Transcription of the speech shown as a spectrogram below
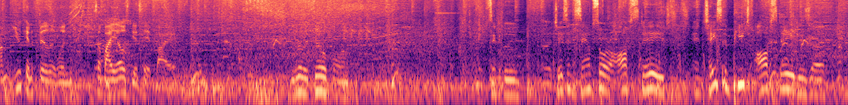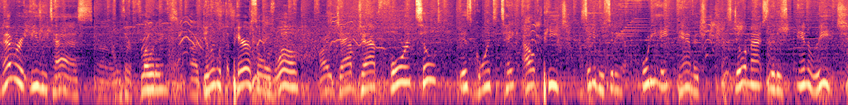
I'm, you can feel it when somebody else gets hit by it. You really feel for him. Sinnyboo uh, chasing Sam Sora off stage, and chasing Peach off stage is uh, never an easy task uh, with her floatings. Uh, dealing with the parasol as well. All right, jab, jab, forward tilt is going to take out Peach. Sinnyboo sitting at 48 damage. Still a match that is in reach.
